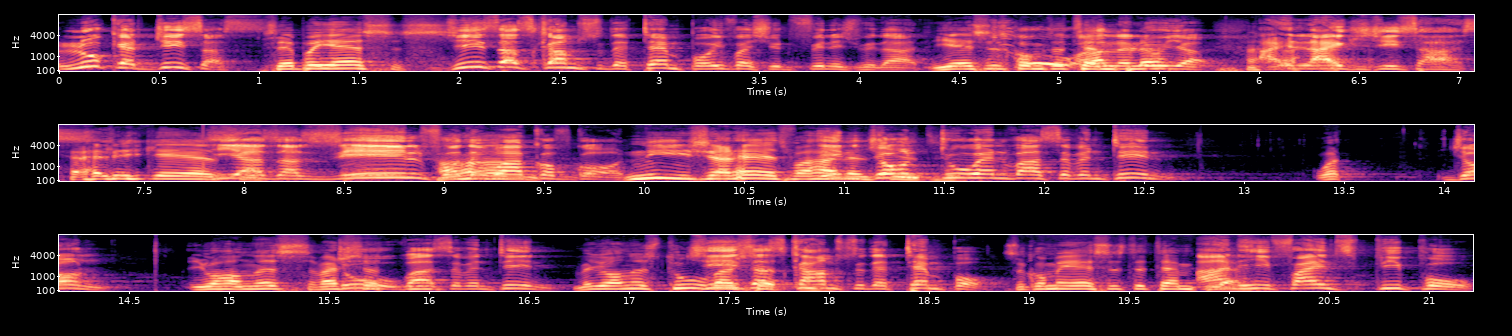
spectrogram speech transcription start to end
Look at Jesus. Se på Jesus. Jesus comes to the temple, if I should finish with that. Jesus kom til tempelet. hallelujah. I like Jesus. Jeg liker He has a zeal for the work of God. Nidkjærhet for In Herrens John Gud. 2 and verse 17, What? John Johannes, vers 2 17. verse 17, Men Johannes 2, vers Jesus 17. comes to the temple Så kommer Jesus til and tempelet. he finds people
